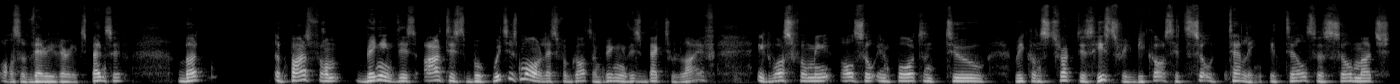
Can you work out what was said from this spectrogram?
also very, very expensive. But apart from bringing this artist book, which is more or less forgotten, bringing this back to life, it was for me also important to reconstruct this history because it's so telling. It tells us so much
